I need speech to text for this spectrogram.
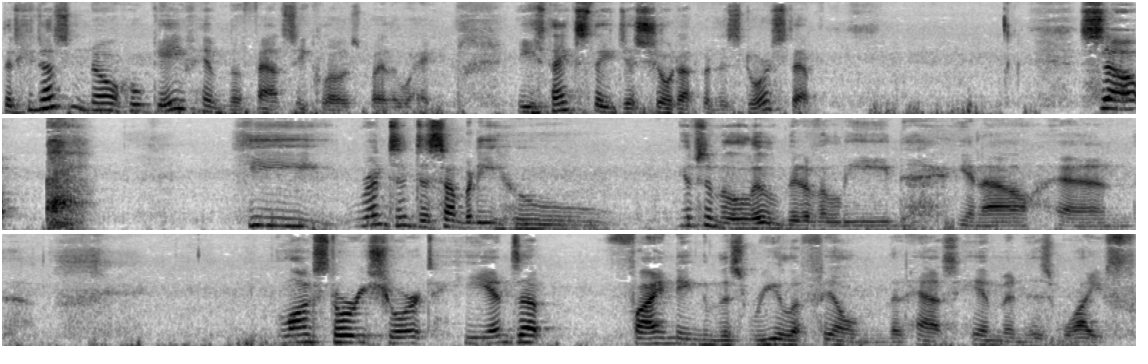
That he doesn't know who gave him the fancy clothes, by the way. He thinks they just showed up at his doorstep. So he runs into somebody who gives him a little bit of a lead, you know, and long story short, he ends up finding this reel of film that has him and his wife,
